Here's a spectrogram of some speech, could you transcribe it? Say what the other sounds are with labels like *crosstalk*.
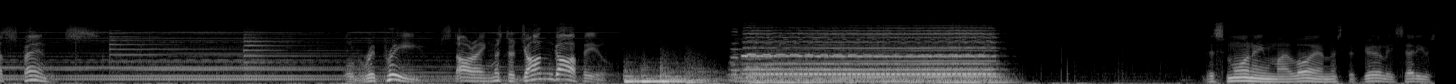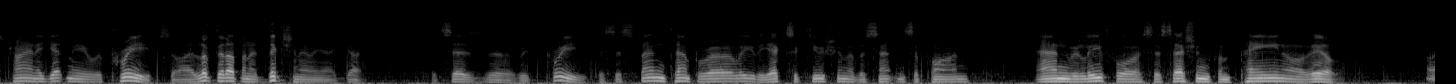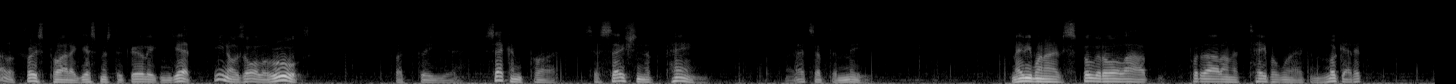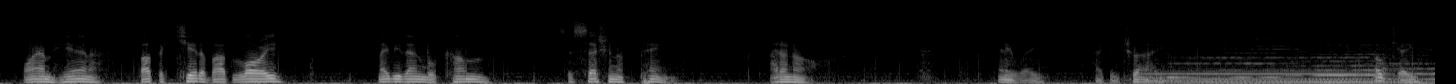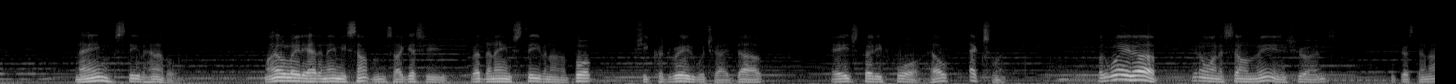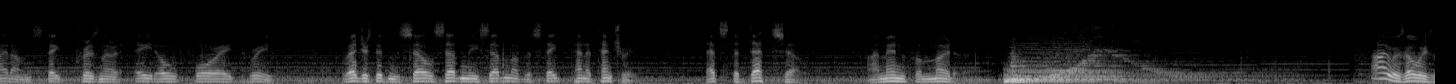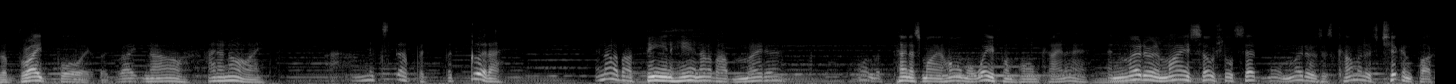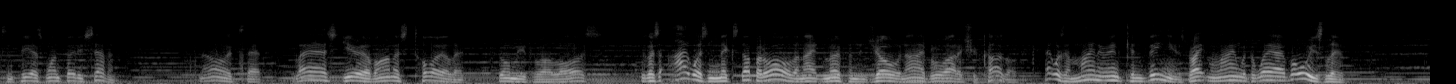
Suspense. Old Reprieve, starring Mr. John Garfield. This morning, my lawyer, Mr. Gurley, said he was trying to get me a reprieve, so I looked it up in a dictionary I got. It says uh, reprieve, to suspend temporarily the execution of a sentence upon, and relief or cessation from pain or ill. Well, the first part, I guess Mr. Gurley can get. He knows all the rules. But the uh, second part, cessation of pain, well, that's up to me. Maybe when I've spilled it all out, put it out on a table where I can look at it, why I'm here, and about the kid, about Laurie, maybe then will come cessation of pain. I don't know. Anyway, I can try. Okay. Name, Steve Hannibal. My old lady had to name me something, so I guess she read the name Stephen on a book. If she could read, which I doubt. Age 34. Health, excellent. But wait up. You don't want to sell me insurance. Because tonight I'm state prisoner 80483. Registered in cell 77 of the state penitentiary. That's the death cell. I'm in for murder. I was always the bright boy, but right now, I don't know. I, I'm mixed up, but, but good. I, and not about being here, not about murder. Well, the pen is my home, away from home, kind of. And murder in my social set, well, murder is as common as chickenpox in PS 137. No, it's that last year of honest toil that threw me for a loss. Because I wasn't mixed up at all the night Murph and Joe and I blew out of Chicago. That was a minor inconvenience, right in line with the way I've always lived.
